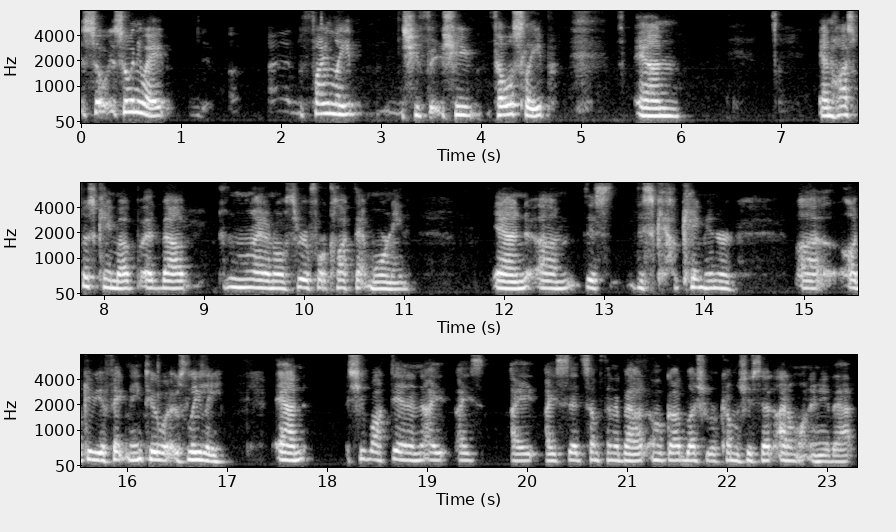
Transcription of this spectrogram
so so anyway, finally she she fell asleep, and and hospice came up about I don't know three or four o'clock that morning, and um, this this gal came in her uh, I'll give you a fake name too. It was Lily, and she walked in, and I, I, I, I said something about, "Oh, God bless you for coming." She said, "I don't want any of that.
